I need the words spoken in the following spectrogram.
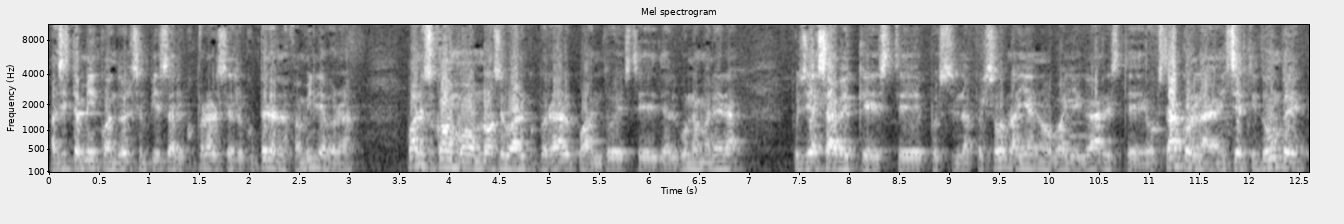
así también cuando él se empieza a recuperar, se recupera en la familia, ¿verdad? Bueno, eso como no se va a recuperar cuando este, de alguna manera pues ya sabe que este, pues la persona ya no va a llegar, este, o está con la incertidumbre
